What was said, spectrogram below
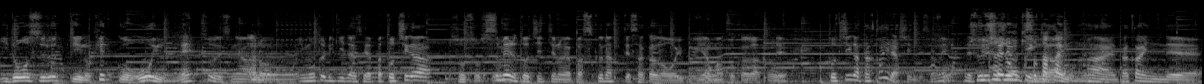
移動するっていうの結構多いもんね。そうですね。あの妹に聞いたんですけどやっぱ土地がそうそう住める土地っていうのがやっぱ少なくて坂が多い分山とかがあって、うん。土地が高いらしいんですよね。で駐車場もクソ高いもんね。はい、高いんで、うん、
